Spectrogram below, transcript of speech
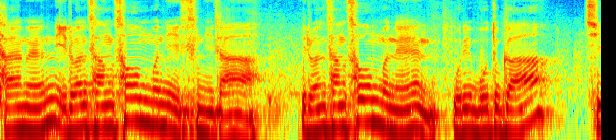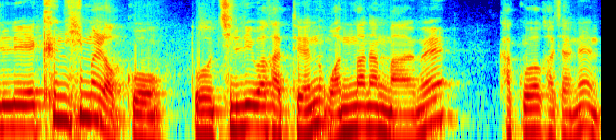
다음은 이론상 서원문이 있습니다. 이론상 서원문은 우리 모두가 진리에 큰 힘을 얻고 또 진리와 같은 원만한 마음을 가꾸어 가자는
